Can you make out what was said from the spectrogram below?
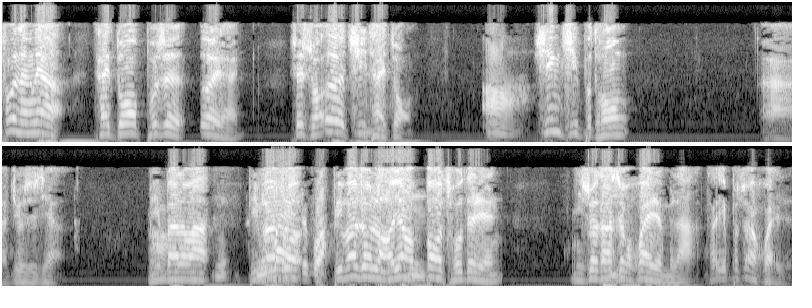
负能量太多不是恶人，是说恶气太重，啊，心气不通，啊，就是这样，明白了吗？比方说，比方说老要嗯。报仇的人，你说他是个坏人不啦？他也不算坏人，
